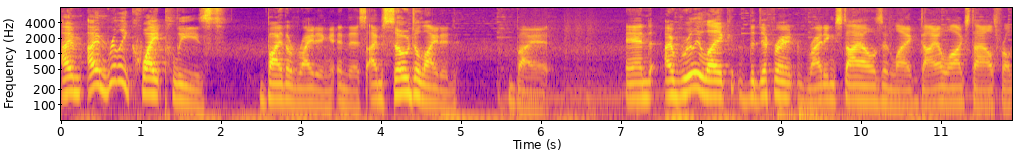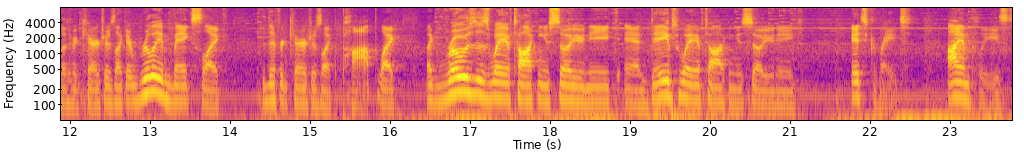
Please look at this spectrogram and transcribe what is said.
I'm I'm really quite pleased by the writing in this. I'm so delighted by it. And I really like the different writing styles and like dialogue styles for all the different characters. Like it really makes like the different characters like pop. Like like Rose's way of talking is so unique and Dave's way of talking is so unique. It's great. I am pleased.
